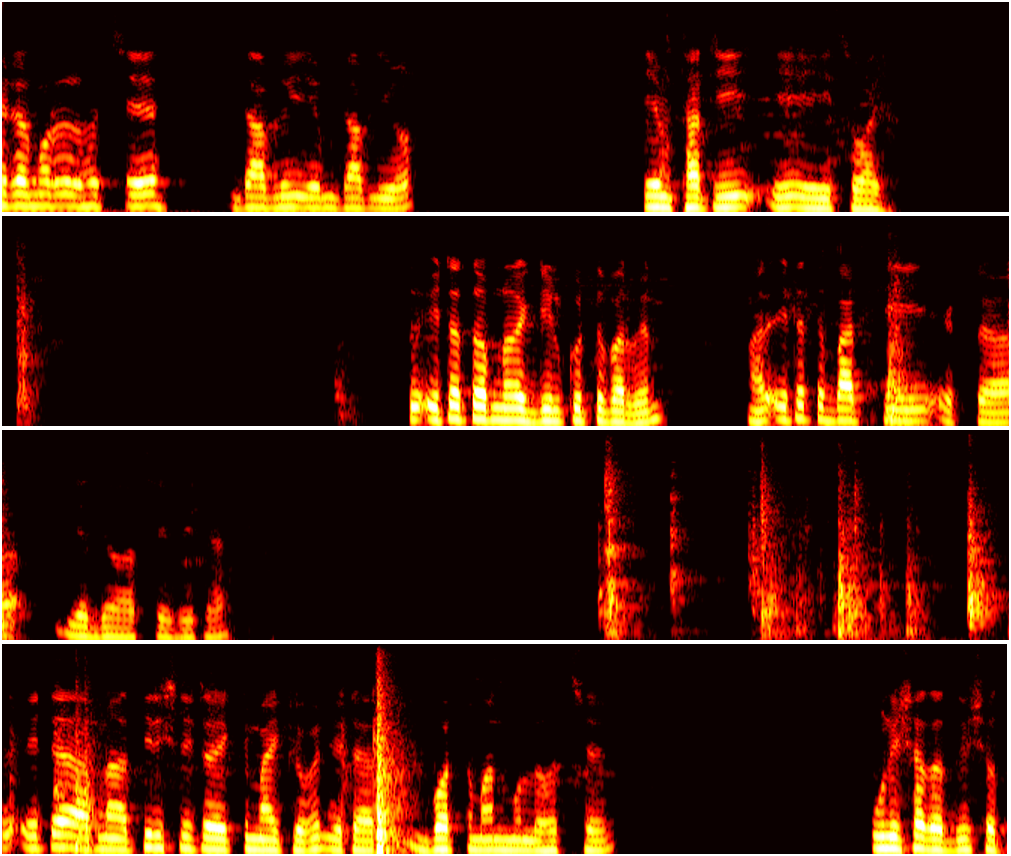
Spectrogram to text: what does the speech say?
এটার মডেল হচ্ছে W M W M thirty H Y তো এটা তো আপনারা গ্রিল করতে পারবেন। আর এটাতে বাড়তি একটা ইয়ে দেওয়া আছে যেটা তো এটা আপনার তিরিশ লিটার একটি মাইক্রোওভেন, এটার বর্তমান মূল্য হচ্ছে উনিশ হাজার দুইশত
